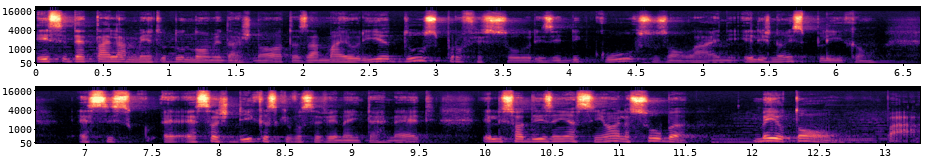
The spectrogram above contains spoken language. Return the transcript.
Esse detalhamento do nome das notas, a maioria dos professores e de cursos online, eles não explicam. Essas, essas dicas que você vê na internet, eles só dizem assim, olha, suba meio tom, pá,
